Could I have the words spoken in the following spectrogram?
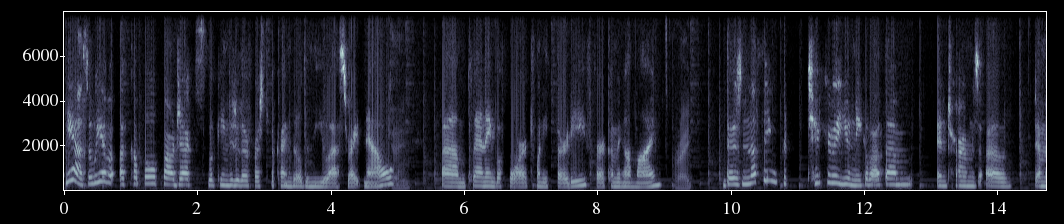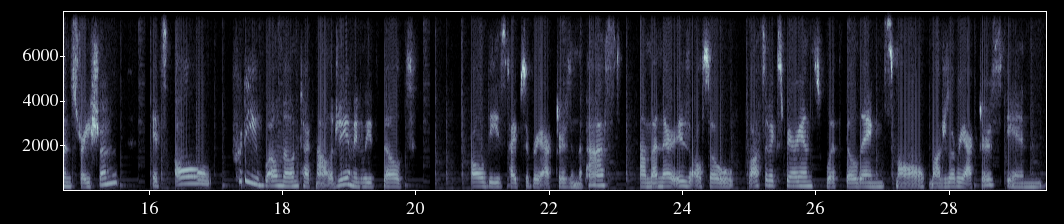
Yeah, so we have a couple projects looking to do their first of a kind build in the US right now. Okay um, planning before 2030 for coming online. Right. There's nothing particularly unique about them in terms of demonstration. It's all pretty well known technology. I mean, we've built all these types of reactors in the past. Um, and there is also lots of experience with building small modular reactors in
